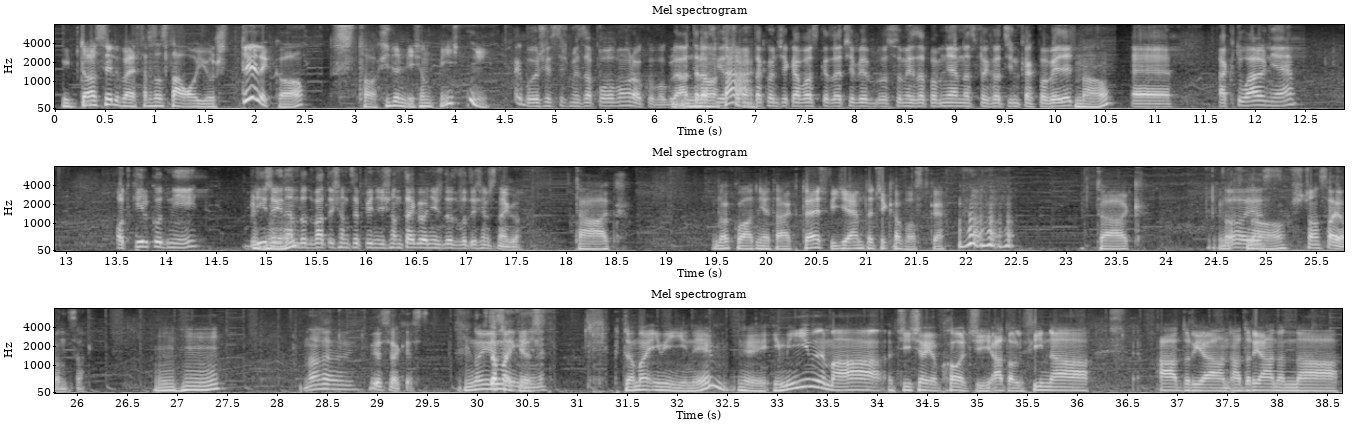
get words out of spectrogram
I do Sylwestra zostało już tylko 175 dni. tak, bo już jesteśmy za połową roku w ogóle. A teraz No jeszcze tak. mam taką ciekawostkę dla ciebie, bo w sumie zapomniałem na swoich odcinkach powiedzieć. No. E, aktualnie od kilku dni bliżej Mhm. nam do 2050 niż do 2000. Tak. Dokładnie tak. Też widziałem tę ciekawostkę. tak. Więc To no. jest wstrząsające. Mhm. No ale jest jak jest. No i Kto ma tak imieniny? jest. Kto ma imieniny? Ej, Imieniny ma dzisiaj obchodzi Adolfina, Adrian, Adrianna.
